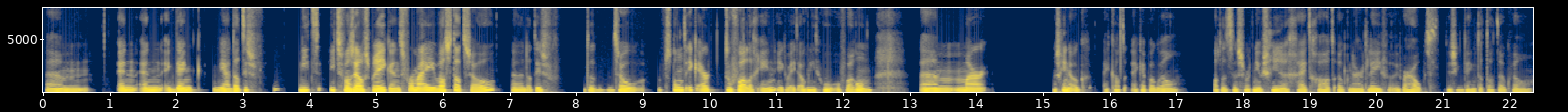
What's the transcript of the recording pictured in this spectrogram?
Ehm, en, en ik denk, ja, dat is niet iets vanzelfsprekends. Voor mij was dat zo. Eh, dat is, dat, zo stond ik er toevallig in. Ik weet ook niet hoe of waarom. Ehm, maar misschien ook, ik, had, ik heb ook wel altijd een soort nieuwsgierigheid gehad, ook naar het leven überhaupt. Dus ik denk dat dat ook wel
